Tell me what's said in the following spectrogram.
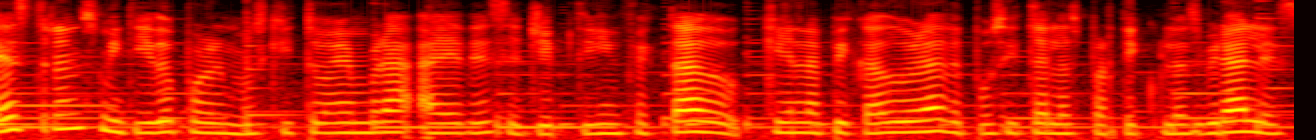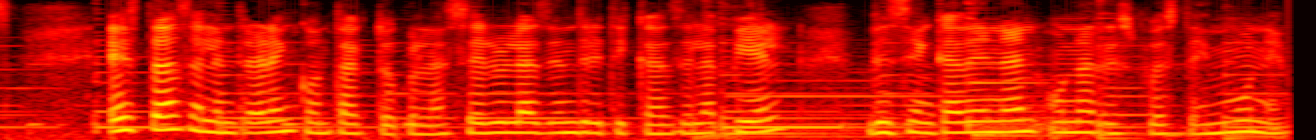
Es transmitido por el mosquito hembra Aedes aegypti infectado, que en la picadura deposita las partículas virales. Estas, al entrar en contacto con las células dendríticas de la piel, desencadenan una respuesta inmune.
